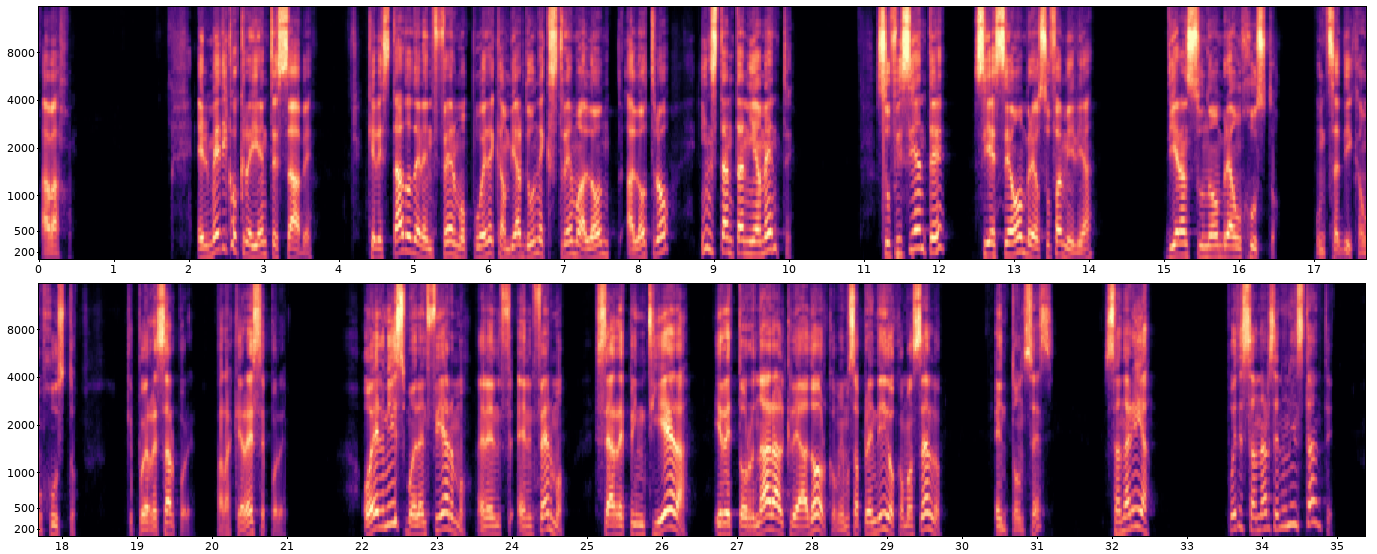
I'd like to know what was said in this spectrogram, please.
abajo. El médico creyente sabe que el estado del enfermo puede cambiar de un extremo al, otro instantáneamente. Suficiente si ese hombre o su familia dieran su nombre a un justo, un tzadik, a un justo, que puede rezar por él, para que rece por él. O él mismo, el enfermo, el enfermo, se arrepintiera y retornara al Creador, como hemos aprendido cómo hacerlo. Entonces, sanaría puede sanarse en un instante.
